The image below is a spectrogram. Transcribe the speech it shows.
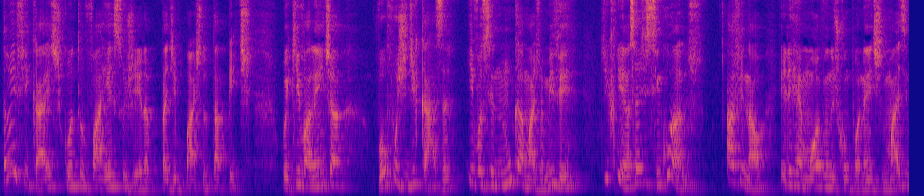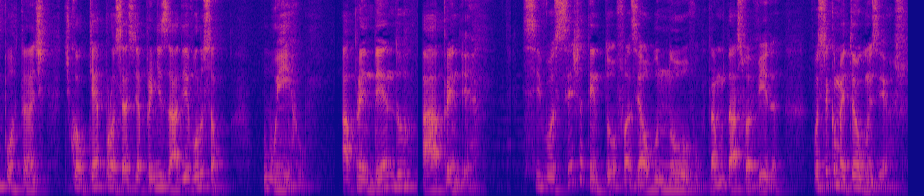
tão eficaz quanto varrer sujeira para debaixo do tapete. O equivalente a vou fugir de casa e você nunca mais vai me ver de crianças de 5 anos. Afinal, ele remove um dos componentes mais importantes de qualquer processo de aprendizado e evolução: o erro. Aprendendo a aprender. Se você já tentou fazer algo novo para mudar sua vida, você cometeu alguns erros.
